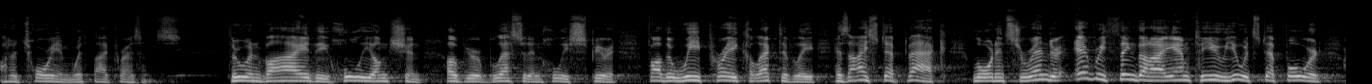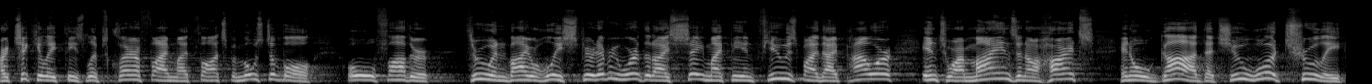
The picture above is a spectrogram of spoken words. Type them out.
auditorium with thy presence through and by the holy unction of your blessed and Holy Spirit. Father, we pray collectively as I step back, Lord, and surrender everything that I am to you. You would step forward, articulate these lips, clarify my thoughts, but most of all, oh Father, through and by your Holy Spirit, every word that I say might be infused by thy power into our minds and our hearts. And oh God, that you would truly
